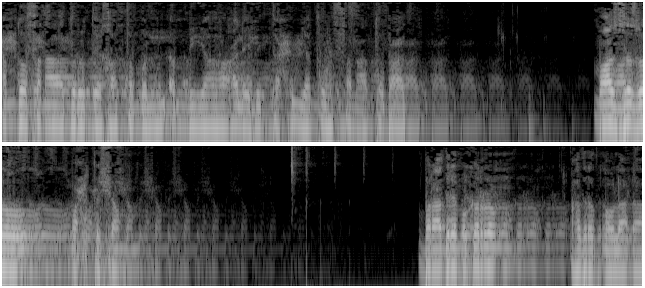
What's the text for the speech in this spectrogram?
حمد و ثنا درود ختم الانبیاء علیہ التحیت و ثنا تو بعد۔ معزز و محتشم، برادر مکرم، حضرت مولانا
